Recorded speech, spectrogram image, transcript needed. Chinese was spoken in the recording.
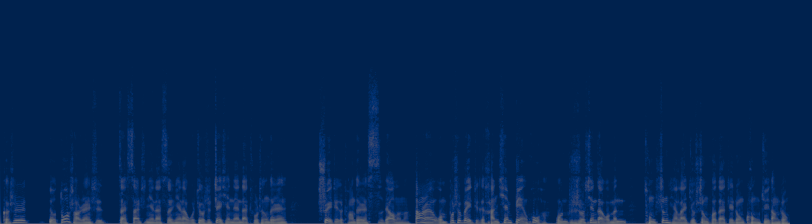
可是有多少人是在三十年代、四十年代，我就是这些年代出生的人。睡这个床的人死掉了呢？当然，我们不是为这个韩谦辩护哈，我们只是说现在我们从生下来就生活在这种恐惧当中。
